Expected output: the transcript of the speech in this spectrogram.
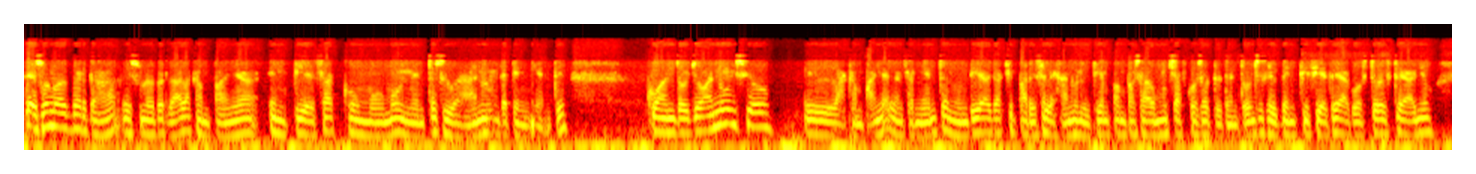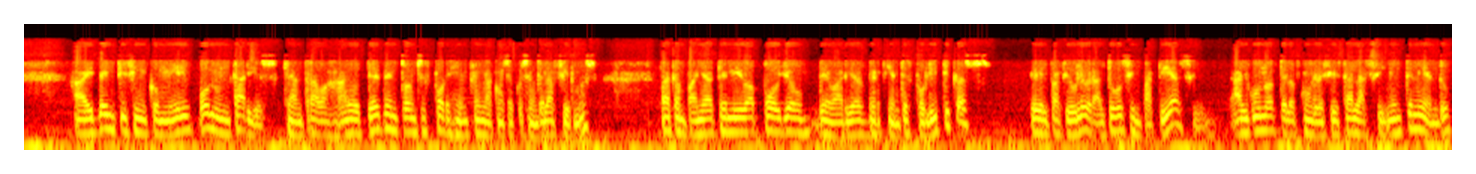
Eso no es verdad, eso no es verdad. La campaña empieza como movimiento ciudadano independiente. Cuando yo anuncio la campaña de lanzamiento en un día ya que parece lejano en el tiempo, han pasado muchas cosas desde entonces, el 27 de agosto de este año, hay 25 mil voluntarios que han trabajado desde entonces, por ejemplo, en la consecución de las firmas. La campaña ha tenido apoyo de varias vertientes políticas. El Partido Liberal tuvo simpatías, algunos de los congresistas las siguen teniendo,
